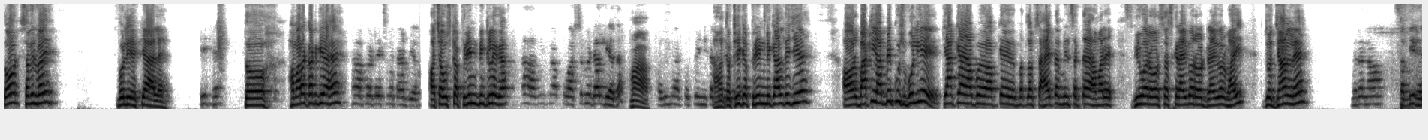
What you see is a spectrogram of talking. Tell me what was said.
तो और सबीर भाई बोलिए क्या हाल है? ठीक है। तो हमारा कट गया है। हाँ में काट दिया। अच्छा उसका प्रिंट निकलेगा। हाँ अभी मैं आपको व्हाट्सएप में डाल दिया था। हाँ। अभी मैं आपको प्रिंट निकाल हाँ तो ठीक है प्रिंट निकाल दीजिए। और बाकी आप भी कुछ बोलिए क्या क्या आप आपके मतलब सहायता मिल सकता है हमारे व्यूअर और सब्सक्राइबर और ड्राइवर भाई जो जान लें। मेरा नाम सबीर है।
